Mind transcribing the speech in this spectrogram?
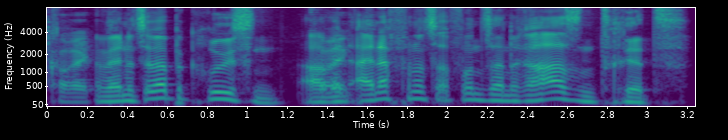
Korrekt. Wir werden uns immer begrüßen. Aber Korrekt. wenn einer von uns auf unseren Rasen tritt,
